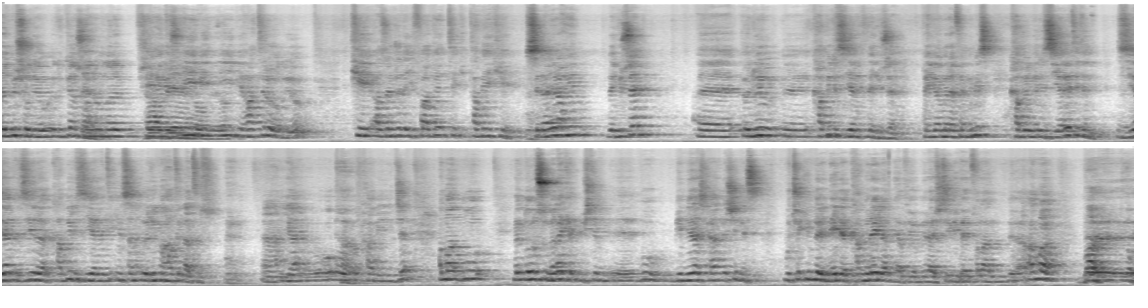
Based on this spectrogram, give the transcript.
ölmüş oluyor. Öldükten sonra Evet. onlara şey veriyoruz. İyi bir, iyi bir hatıra oluyor. Ki az önce de ifade ettik. Tabii ki Sıla-i Rahim de güzel. e, ölü e, kabir ziyareti de güzel. Peygamber Efendimiz kabirleri ziyaret edin. Zira, zira kabir ziyareti insana ölümü hatırlatır. evet. Yani yani o, o Tabii. kabilince. Ama bu ben doğrusu merak etmiştim. Ee, bu bir Miraç kardeşimiz bu çekimleri neyle kamerayla mı yapıyor Miraç TV'de falan Ee, ama Var. e, Yok,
